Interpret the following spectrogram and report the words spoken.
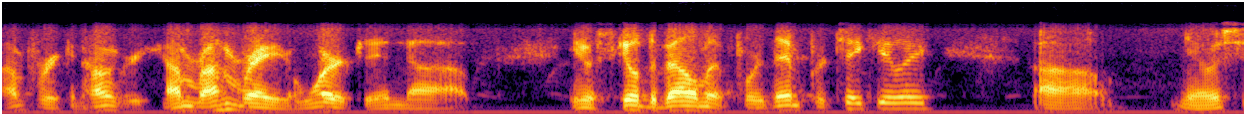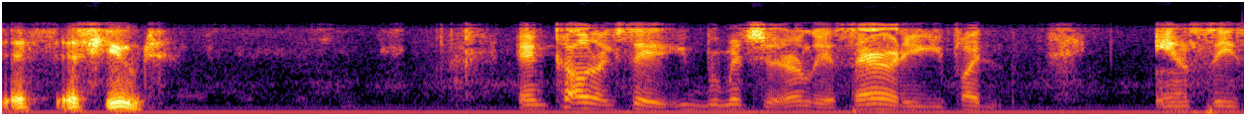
I'm freaking hungry. I'm I'm ready to work, and uh, you know, skill development for them particularly, um, you know, it's it's it's huge. And coach, like you said, you mentioned earlier Saturday you played NC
